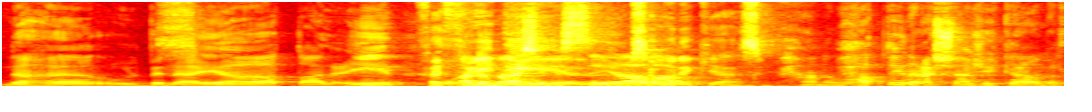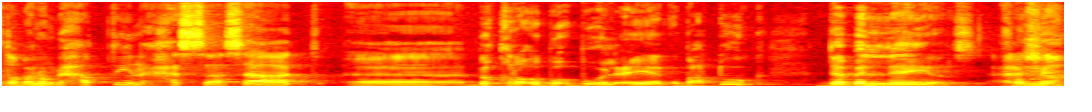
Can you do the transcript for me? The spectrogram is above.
نهر والبنايات طالعين. وأنا ماشي بالسياره سبحان الله. حاطين على الشاشة كامل. طبعا هم حاطين حساسات آه بقرأوا بؤبؤ العين وبعطوك double layers عشان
